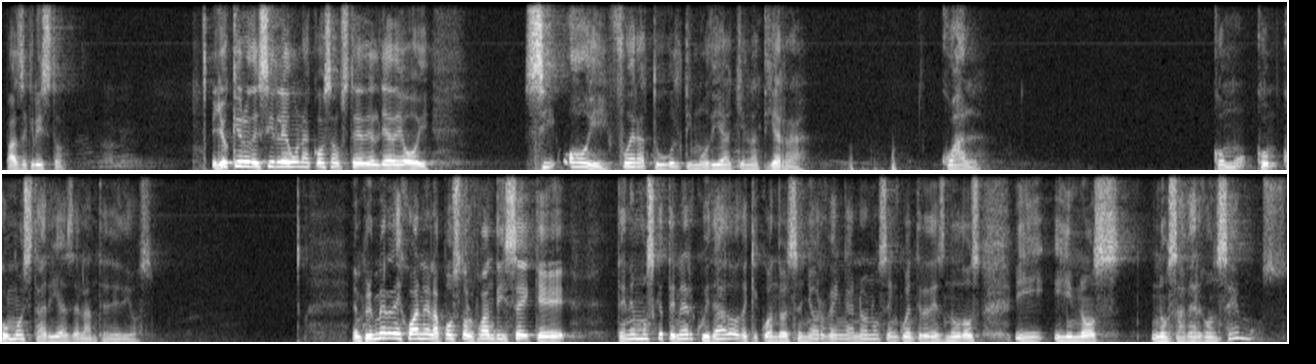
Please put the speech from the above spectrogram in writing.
Paz de Cristo. Y yo quiero decirle una cosa a usted el día de hoy. Si hoy fuera tu último día aquí en la tierra, ¿cuál? ¿Cómo, cómo, estarías delante de Dios? En 1 de Juan, el apóstol Juan dice que tenemos que tener cuidado de que cuando el Señor venga no nos encuentre desnudos y, y nos, nos avergoncemos.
